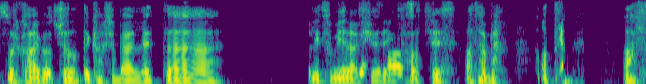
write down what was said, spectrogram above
så kan jeg godt skjønne at det kanskje ble litt uh, litt for mye rævkjøring. faktisk. At, jeg at, at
